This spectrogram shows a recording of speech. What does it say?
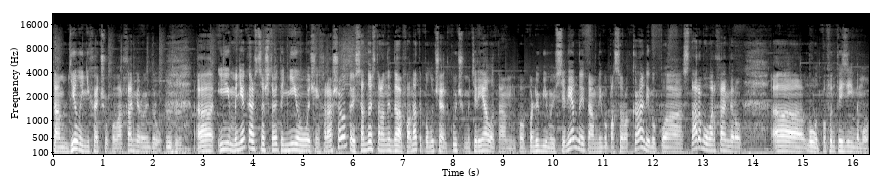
Там делай не хочу по Вархаммеру игру. Угу. И мне кажется, что это не очень хорошо. То есть, с одной стороны, да, фанаты получают кучу материала там по, по любимой вселенной, там либо по 40к, либо по старому Вархаммеру. А, ну вот по фэнтезийному.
